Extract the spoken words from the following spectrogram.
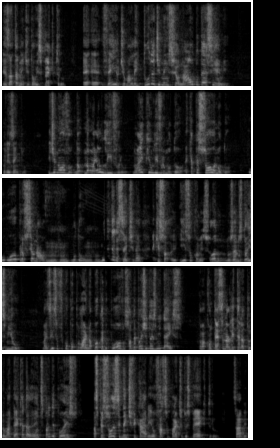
Exatamente. Então, o espectro é- é, veio de uma leitura dimensional do DSM, por exemplo. E, de novo, não, não é o livro. Não é que o livro mudou, é que a pessoa mudou. O, o profissional Uhum. mudou. Uhum. Muito interessante, né? É que só- isso começou nos anos 2000. Mas isso ficou popular na boca do povo só depois de 2010. Então acontece na literatura uma década antes para depois as pessoas se identificarem. Eu faço parte do espectro, sabe?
